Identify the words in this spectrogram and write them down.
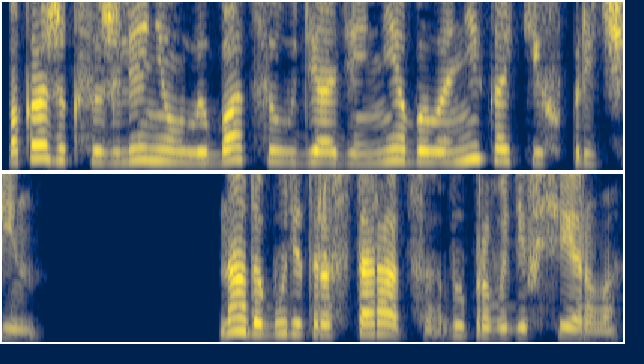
Пока же, к сожалению, улыбаться у дяди не было никаких причин. Надо будет расстараться, выпроводив Серого.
